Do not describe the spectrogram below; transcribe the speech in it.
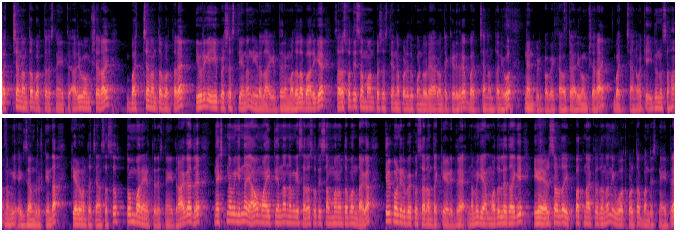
ಬಚ್ಚನ್ ಅಂತ ಬರ್ತಾರೆ ಸ್ನೇಹಿತರೆ. ಹರಿವಂಶ ರಾಯ್ ಬಚ್ಚನ್ ಅಂತ ಬರ್ತಾರೆ. ಇವರಿಗೆ ಈ ಪ್ರಶಸ್ತಿಯನ್ನು ನೀಡಲಾಗಿರ್ತದೆ. ಮೊದಲ ಬಾರಿಗೆ ಸರಸ್ವತಿ ಸಮ್ಮಾನ್ ಪ್ರಶಸ್ತಿಯನ್ನು ಪಡೆದುಕೊಂಡವರು ಯಾರು ಅಂತ ಕೇಳಿದರೆ ಬಚ್ಚನ್ ಅಂತ ನೀವು ನೆನ್ಪಿಟ್ಕೋಬೇಕಾಗುತ್ತೆ. ಹರಿವಂಶ ರಾಯ್, ಬಚ್ಚನ್. ಓಕೆ ಇದನ್ನು ಸಹ ನಮಗೆ ಎಕ್ಸಾಮ್ ದೃಷ್ಟಿಯಿಂದ ಕೇಳುವಂಥ ಚಾನ್ಸಸ್ಸು ತುಂಬಾ ಇರ್ತದೆ ಸ್ನೇಹಿತರೆ. ಹಾಗಾದರೆ ನೆಕ್ಸ್ಟ್ ನಮಗಿನ್ನ ಯಾವ ಮಾಹಿತಿಯನ್ನು ನಮಗೆ ಸರಸ್ವತಿ ಸಮ್ಮಾನ್ ಅಂತ ಬಂದಾಗ ತಿಳ್ಕೊಂಡಿರಬೇಕು ಸರ್ ಅಂತ ಕೇಳಿದರೆ, ನಮಗೆ ಮೊದಲನೇದಾಗಿ ಈಗ ಎರಡು ಸಾವಿರದ ಇಪ್ಪತ್ನಾಲ್ಕರದನ್ನು ನೀವು ಓದ್ಕೊಳ್ತಾ ಬಂದಿ ಸ್ನೇಹಿತರೆ.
